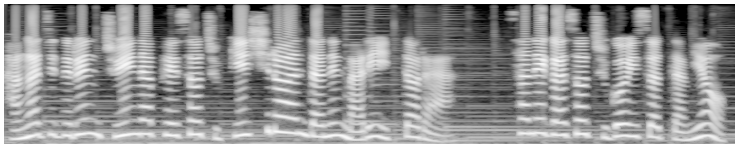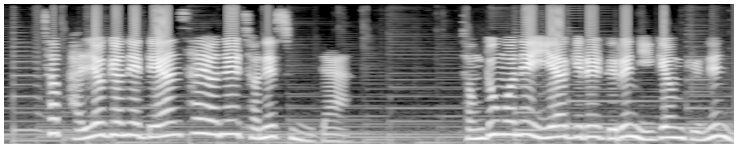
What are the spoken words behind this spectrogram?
강아지들은 주인 앞에서 죽기 싫어한다는 말이 있더라. 산에 가서 죽어 있었다며 첫 반려견에 대한 사연을 전했습니다. 정동원의 이야기를 들은 이경규는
